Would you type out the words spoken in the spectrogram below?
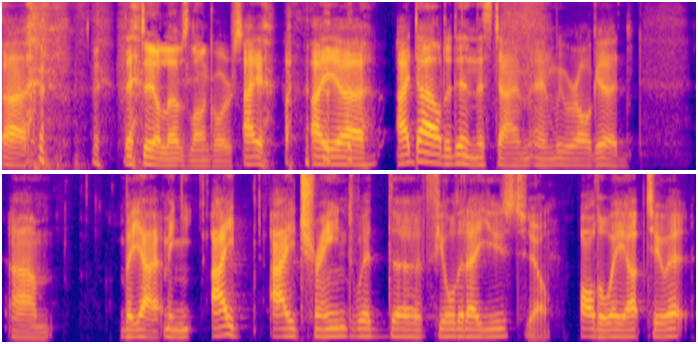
uh, Dale loves long course. I, I, uh, I dialed it in this time, and we were all good. Um, but yeah, I mean, I, I trained with the fuel that I used yeah. all the way up to it,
